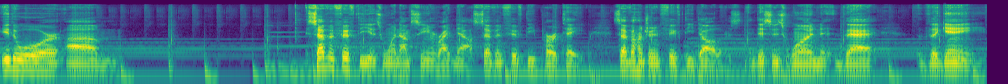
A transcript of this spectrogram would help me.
either or um 750 is one i'm seeing right now 750 per tape $750 and this is one that the game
